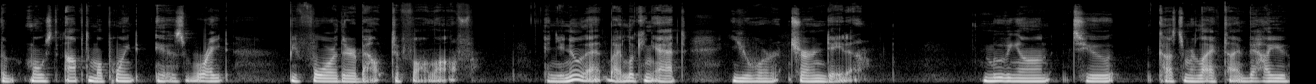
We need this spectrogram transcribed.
The most optimal point is right before they're about to fall off. And you know that by looking at your churn data. Moving on to customer lifetime value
